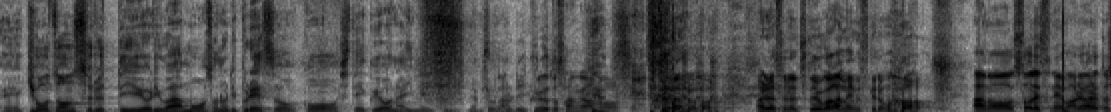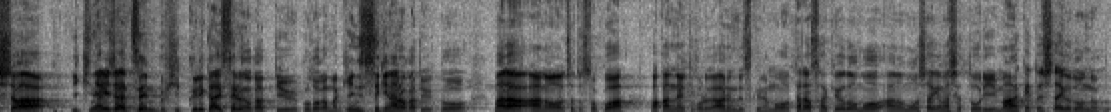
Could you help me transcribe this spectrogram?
えー、共存するっていうよりはもうそのリプレイスをこうしていくようなイメージなんですか、ね、リクルートさんがあの あれはちょっとよくわかんないんですけどもあのそうですね。我々としてはいきなりじゃあ全部ひっくり返せるのかっていうことがまあ現実的なのかというとまだあのちょっとそこは分かんないところであるんですけどもただ先ほどもあの申し上げました通りマーケット自体がどんどん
